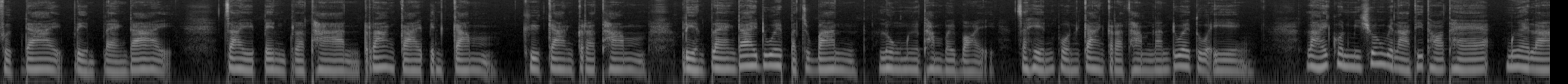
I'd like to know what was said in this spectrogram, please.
ฝึกได้ เปลี่ยนแปลงได้ ใจเป็นประธาน ร่างกายเป็นกรรม คือการกระทำเปลี่ยนแปลงได้ด้วยปัจจุบัน ลงมือทำบ่อยๆ จะเห็นผลการกระทำนั้นด้วยตัวเอง หลายคนมีช่วงเวลาที่ท้อแท้ เมื่อยล้า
